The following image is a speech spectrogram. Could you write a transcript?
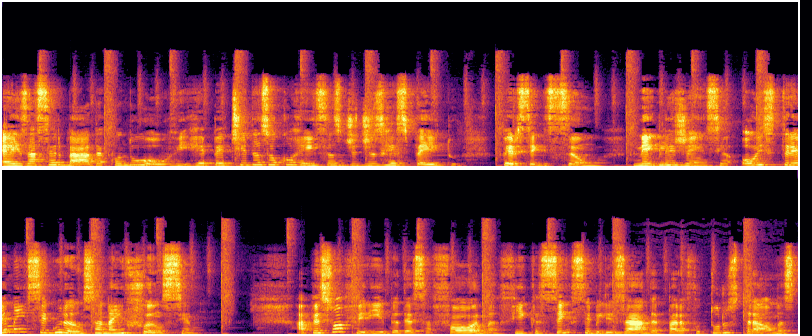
é exacerbada quando houve repetidas ocorrências de desrespeito, perseguição, negligência ou extrema insegurança na infância. A pessoa ferida dessa forma fica sensibilizada para futuros traumas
